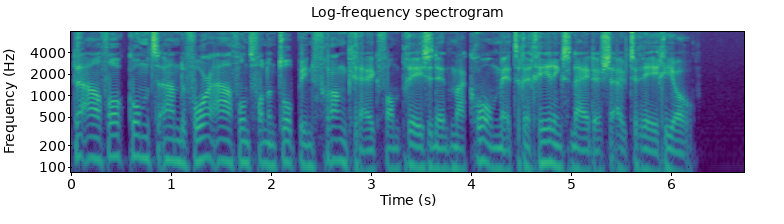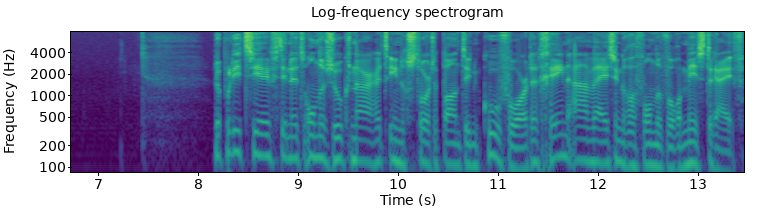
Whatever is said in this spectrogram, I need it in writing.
De aanval komt aan de vooravond van een top in Frankrijk... van president Macron met regeringsleiders uit de regio. De politie heeft in het onderzoek naar het ingestorte pand in Koevoorde... geen aanwijzingen gevonden voor een misdrijf.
